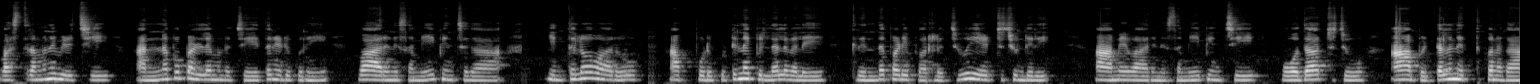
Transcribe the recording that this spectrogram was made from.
వస్త్రమును విడిచి అన్నపు పళ్ళెమును చేతనిడుకుని వారిని సమీపించగా ఇంతలో వారు అప్పుడు పుట్టిన పిల్లల వలె క్రిందపడి పొర్లుచూ ఏడ్చుచుండిరి. ఆమె వారిని సమీపించి ఓదార్చుచు ఆ బిడ్డలనెత్తుకొనగా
